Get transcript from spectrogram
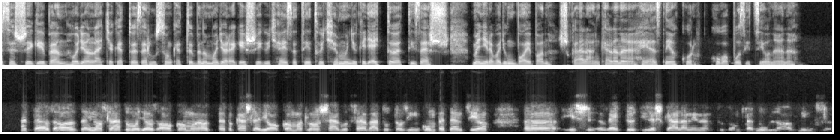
Összességében hogyan látja 2022-ben a magyar egészségügy helyzetét, hogyha mondjuk egy 1-től 10-es mennyire vagyunk bajban skálán kellene helyezni, akkor hova pozícionálna? Hát az, az, én azt látom, hogy az alkalma, tehát a kásleri alkalmatlanságot felváltotta az inkompetencia, és az 1-től 10-es skálán én nem tudom, tehát nulla, mínusz 5.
